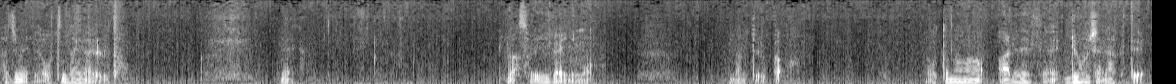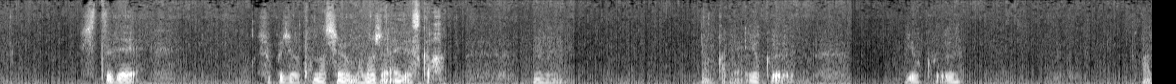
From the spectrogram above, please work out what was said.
初めて大人になれると。ね。まあ、それ以外にも、なんというか、大人はあれですね、量じゃなくて、質で食事を楽しむものじゃないですか。うん。なんかね、よく、よく、あの、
